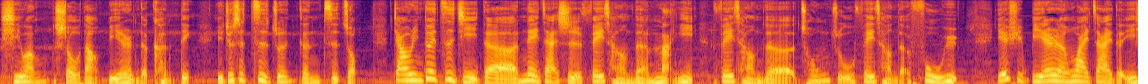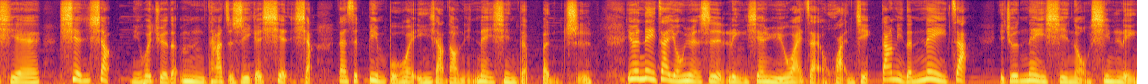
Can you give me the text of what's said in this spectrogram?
希望受到别人的肯定，也就是自尊跟自重。假如你对自己的内在是非常的满意，非常的充足，非常的富裕。也许别人外在的一些现象，你会觉得，嗯，它只是一个现象，但是并不会影响到你内心的本质，因为内在永远是领先于外在环境。当你的内在。也就是内心哦，心灵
